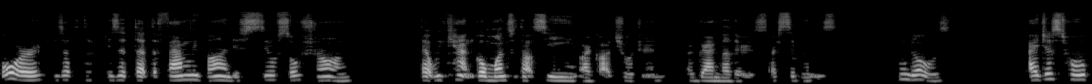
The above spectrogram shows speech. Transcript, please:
Or is, that the, is it that the family bond is still so strong that we can't go months without seeing our godchildren, our grandmothers, our siblings? Who knows? I just hope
